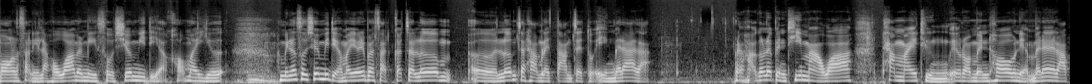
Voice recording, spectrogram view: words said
มองลักษณะนี้แล้วเพราะว่ามันมีโซเชียลมีเดียเข้ามาเยอะมีเรื่องโซเชียลมีเดียมาเยอะในบริษัทก็จะเริ่มเออเริ่มจะทำอะไรตามใจตัวเองไม่ได้ละนะคะก็เลยเป็นที่มาว่าทำไมถึง environmental เนี่ยไม่ได้รับ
